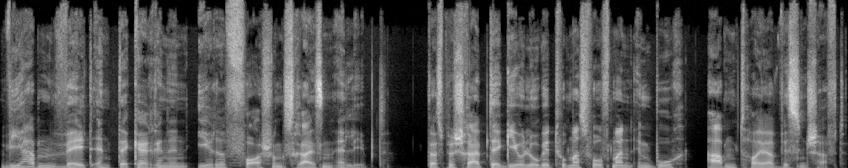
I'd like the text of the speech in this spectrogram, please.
Wie haben Weltentdeckerinnen ihre Forschungsreisen erlebt? Das beschreibt der Geologe Thomas Hofmann im Buch Abenteuer Wissenschaft.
